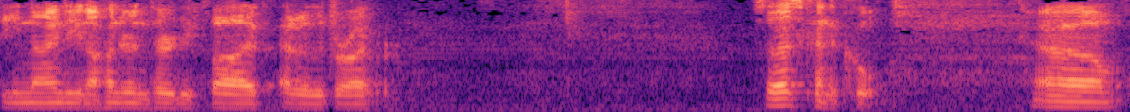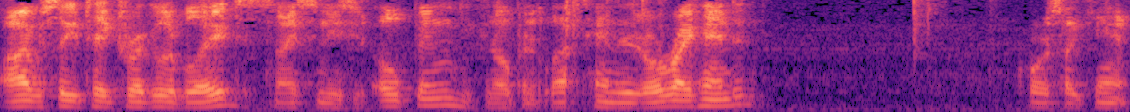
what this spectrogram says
the 90 and 135 out of the driver. So that's kind of cool. Um, obviously it takes regular blades. It's nice and easy to open. You can open it left-handed or right-handed. Of course I can't.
